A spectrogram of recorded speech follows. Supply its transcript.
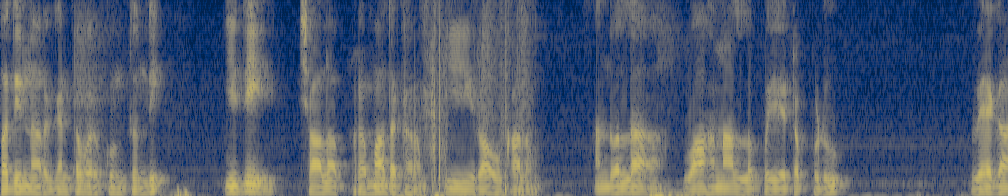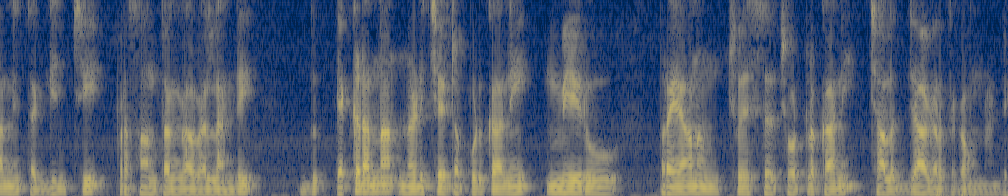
పదిన్నర గంట వరకు ఉంటుంది. ఇది చాలా ప్రమాదకరం ఈ రావు కాలం. అందువల్ల వాహనాల్లో పోయేటప్పుడు వేగాన్ని తగ్గించి ప్రశాంతంగా వెళ్ళండి. ఎక్కడన్నా నడిచేటప్పుడు కానీ మీరు ప్రయాణం చేసే చోట్ల కానీ చాలా జాగ్రత్తగా ఉండండి.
